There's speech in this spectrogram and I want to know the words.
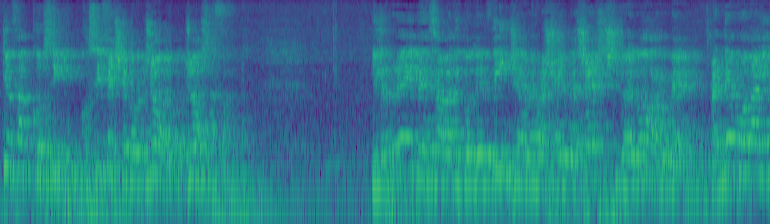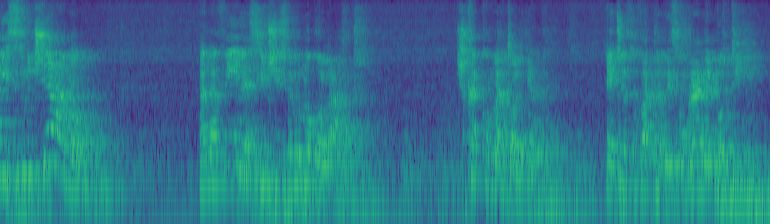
Dio fa così così fece con Gio, Giosafat. Il re pensava di poter vincere aveva un esercito enorme. Andiamo là li distruggiamo. Alla fine si uccisero uno con l'altro. Scaccomato al diavolo. E Giosafat ha preso un grande bottino.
